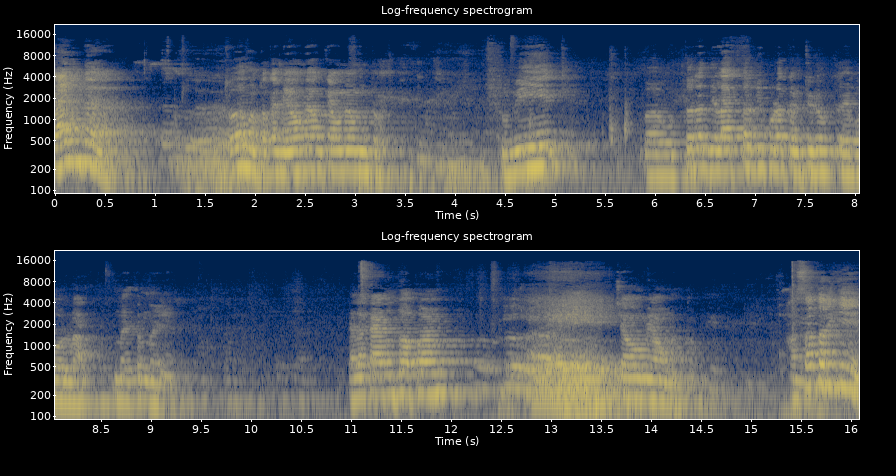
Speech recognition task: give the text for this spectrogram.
काय म्हणतो म्हणतो का म्याव म्याव क्याव म्याव म्हणतो. तुम्ही उत्तर दिलात तर मी पुढे कंटिन्यू बोलणार नाहीतर नाही. त्याला काय म्हणतो आपण? च्याव म्याव म्हणतो. हसा तरी की.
